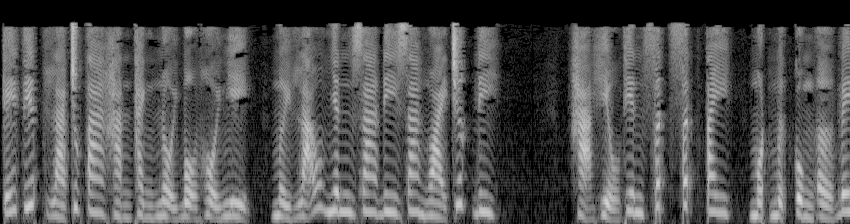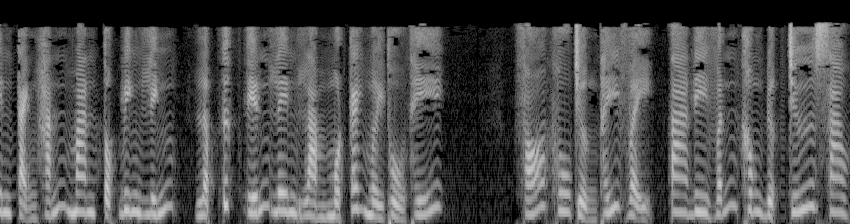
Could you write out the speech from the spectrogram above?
Kế tiếp là chúng ta hàn thành nội bộ hội nghị. Mời lão nhân ra đi ra ngoài trước đi. Hạ Hiểu Thiên phất phất tay, một mực cùng ở bên cạnh hắn man tộc binh lính, lập tức tiến lên làm một cách mời thủ thí. Phó khu trưởng thấy vậy, ta đi vẫn không được chứ sao.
